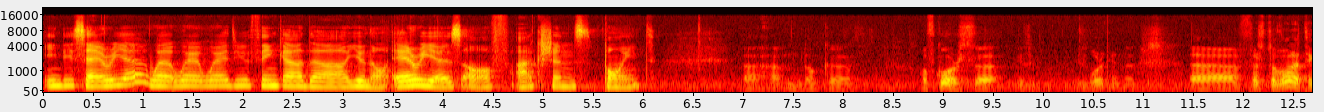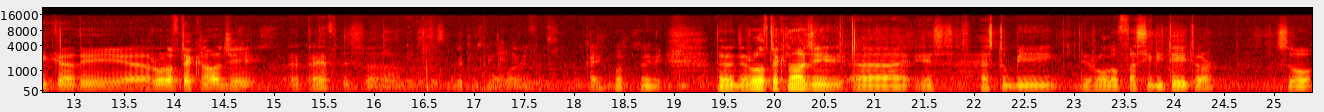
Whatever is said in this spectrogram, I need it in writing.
in this area? Where, where, where do you think are the, you know, areas of actions point? Of course, uh, is, working. Uh, first of all, I think uh, the role of technology, I have this little thing about it. Okay, well, anyway, the, the role of technology is, has to be the role of facilitator. So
